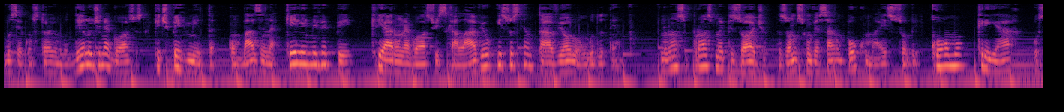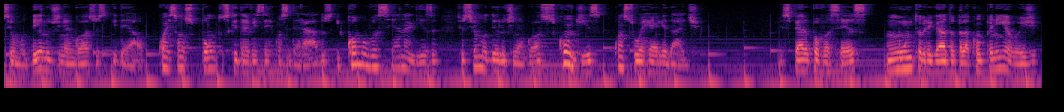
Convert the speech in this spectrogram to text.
você constrói um modelo de negócios que te permita, com base naquele MVP, criar um negócio escalável e sustentável ao longo do tempo. No nosso próximo episódio, nós vamos conversar um pouco mais sobre como criar o seu modelo de negócios ideal, quais são os pontos que devem ser considerados e como você analisa se o seu modelo de negócios condiz com a sua realidade. Eu espero por vocês, muito obrigado pela companhia hoje.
